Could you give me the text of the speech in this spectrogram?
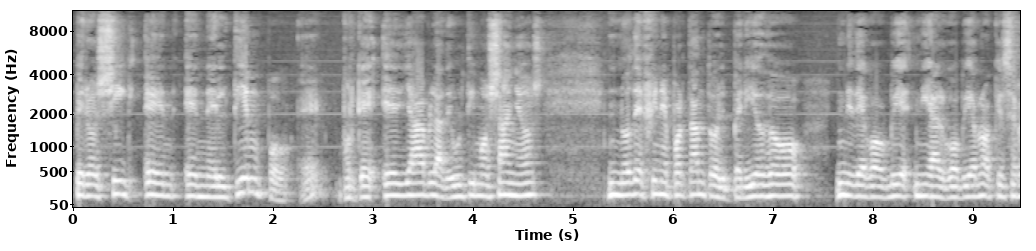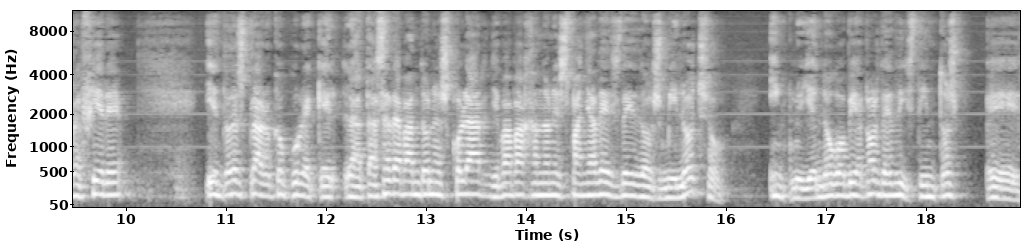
pero sí en, el tiempo, ¿eh? porque ella habla de últimos años, no define por tanto el periodo ni, ni al gobierno a que se refiere, y entonces, claro, ¿qué ocurre? Que la tasa de abandono escolar lleva bajando en España desde 2008, incluyendo gobiernos de distintos eh,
